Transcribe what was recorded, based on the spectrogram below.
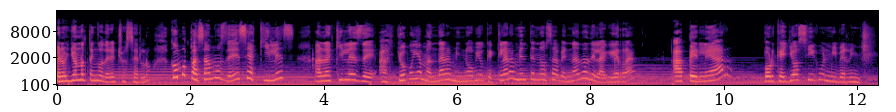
pero yo no tengo derecho a hacerlo. ¿Cómo pasamos de ese Aquiles al Aquiles de, ah, yo voy a mandar a mi novio que claramente no sabe nada de la guerra a pelear porque yo sigo en mi berrinche?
